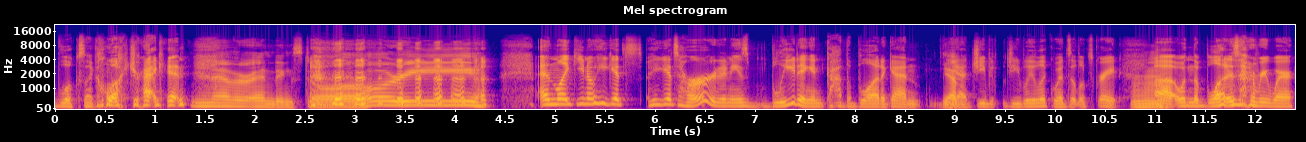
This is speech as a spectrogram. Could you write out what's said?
looks like a luck dragon never ending story. and like you know he gets he gets hurt and he's bleeding and god the blood again Yep. yeah Ghibli, Ghibli liquids it looks great Mhm. uh when the blood is everywhere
